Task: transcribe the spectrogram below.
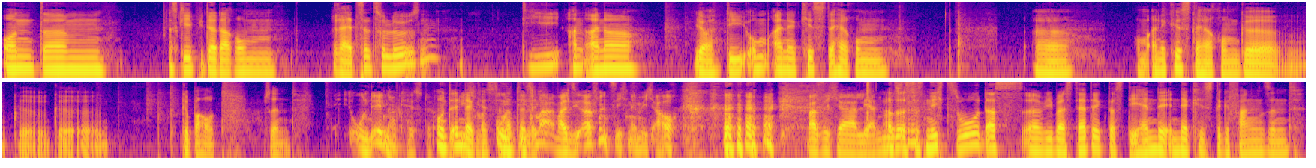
Und ähm, es geht wieder darum, Rätsel zu lösen, die an einer, ja, die um eine Kiste herum, äh, um eine Kiste herum ge, ge, ge, gebaut sind. Und in der Kiste. Und in diesmal. der Kiste, Und natürlich. diesmal, weil sie öffnet sich nämlich auch, was ich ja lernen musste. Also es ist nicht so, dass äh, wie bei Static, dass die Hände in der Kiste gefangen sind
